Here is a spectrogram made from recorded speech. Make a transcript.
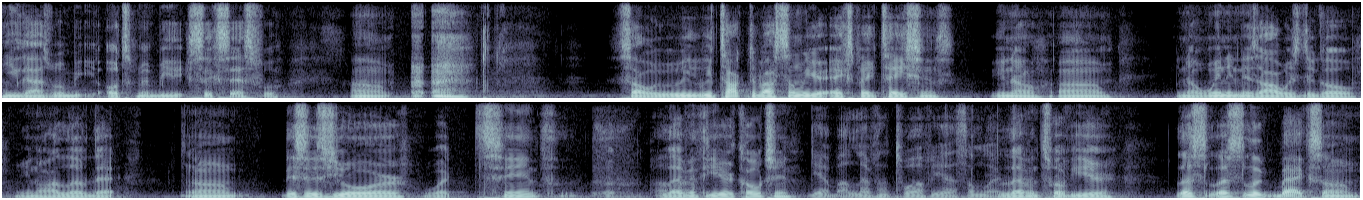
You guys will be ultimately be successful. Um, so we we talked about some of your expectations. You know, um, you know, winning is always the goal. You know, I love that. Um, this is your what tenth, eleventh year coaching. Yeah, about eleventh, twelfth, yeah, something like 11, 12 year. Let's let's look back some.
